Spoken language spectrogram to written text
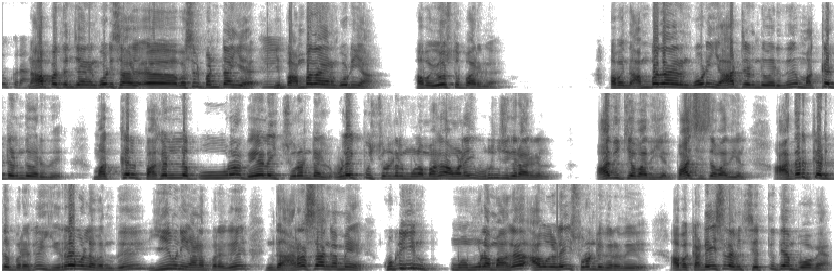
தூக்குறாங்க. நாற்பத்தஞ்சாயிரம் கோடி வசூல் பண்ணிட்டாங்க. இப்போ ஐம்பதாயிரம் கோடியா? அப்போ யோசித்து பாருங்க. அப்போ இந்த ஐம்பதாயிரம் கோடி யார்கிட்ட இருந்து வருது? மக்கள்கிட்ட இருந்து வருது. மக்கள் பகல்ல பூரா வேலை சுரண்டல் உழைப்பு சுரண்டல் மூலமாக அவனை உறிஞ்சுகிறார்கள். ஆதிக்கவாதிகள் பாசிசவாதிகள். அதற்கு அடுத்த பிறகு இரவுல வந்து ஈவினிங் ஆன பிறகு இந்த அரசாங்கமே குடியின் மூலமாக அவர்களை சுரண்டுகிறது. அப்ப கடைசியில் அவன் செத்து தான் போவேன்.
